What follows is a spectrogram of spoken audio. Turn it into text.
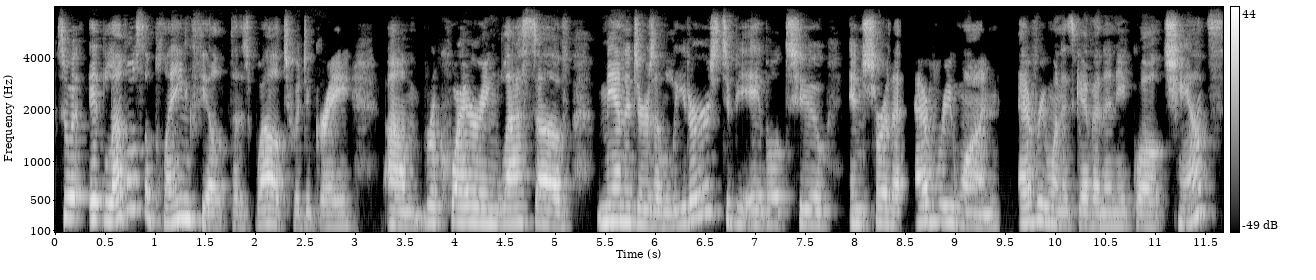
So it, it levels the playing field as well to a degree um, requiring less of managers and leaders to be able to ensure that everyone everyone is given an equal chance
